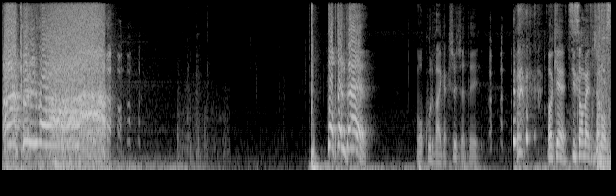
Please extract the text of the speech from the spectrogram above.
A kurwa! Top ten P! O kurwa, jak ja krzyczę, ty. ok, 600 mètres, j'annonce.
